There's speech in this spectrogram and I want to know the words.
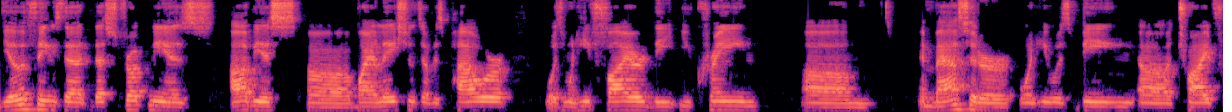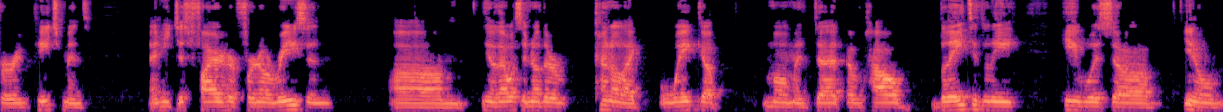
the other things that, that struck me as obvious uh, violations of his power was when he fired the Ukraine um, ambassador when he was being uh, tried for impeachment, and he just fired her for no reason. Um, you know, that was another kind of like wake up moment that of how blatantly he was, uh, you know,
